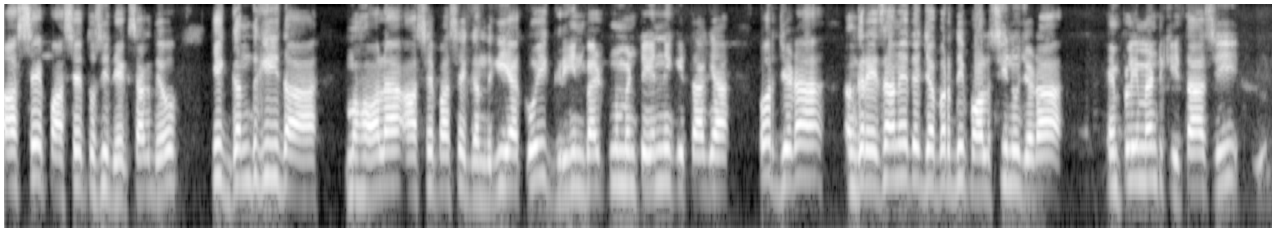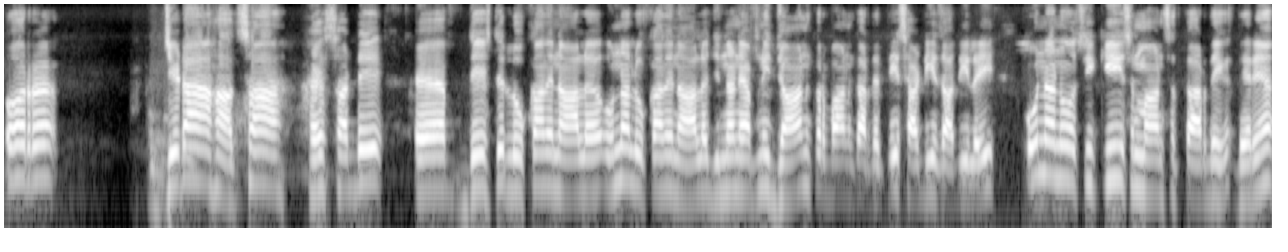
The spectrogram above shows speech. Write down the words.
ਆਸੇ-ਪਾਸੇ ਤੁਸੀਂ ਦੇਖ ਸਕਦੇ ਹੋ ਕਿ ਗੰਦਗੀ ਦਾ ਮਾਹੌਲ ਆ, ਆਸੇ-ਪਾਸੇ ਗੰਦਗੀ ਆ, ਕੋਈ ਗ੍ਰੀਨ ਬੈਲਟ ਨੂੰ ਮੇਨਟੇਨ ਨਹੀਂ ਕੀਤਾ ਗਿਆ। ਔਰ ਜਿਹੜਾ ਅੰਗਰੇਜ਼ਾਂ ਨੇ ਤੇ ਜ਼ਬਰ ਦੀ ਪਾਲਿਸੀ ਨੂੰ ਜਿਹੜਾ ਇੰਪਲੀਮੈਂਟ ਕੀਤਾ ਸੀ, ਔਰ ਜਿਹੜਾ ਹਾਦਸਾ ਹੈ ਸਾਡੇ ਦੇਸ਼ ਦੇ ਲੋਕਾਂ ਦੇ ਨਾਲ, ਉਹਨਾਂ ਲੋਕਾਂ ਦੇ ਨਾਲ, ਜਿਨ੍ਹਾਂ ਨੇ ਆਪਣੀ ਜਾਨ ਕੁਰਬਾਨ ਕਰ ਦਿੱਤੀ ਸਾਡੀ ਆਜ਼ਾਦੀ ਲਈ ਉਹਨਾਂ ਨੂੰ ਅਸੀਂ ਕੀ ਸਨਮਾਨ ਸਤਿਕਾਰ ਦੇ ਦੇ ਰਹੇ ਹਾਂ?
